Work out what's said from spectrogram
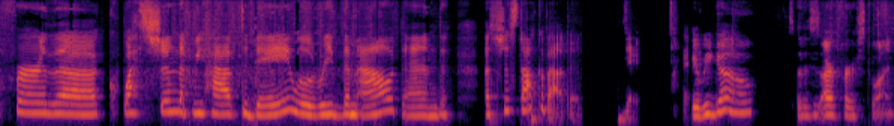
for the question that we have today. We'll read them out and let's just talk about it. Okay, here we go. So this is our first one.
